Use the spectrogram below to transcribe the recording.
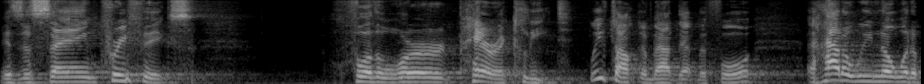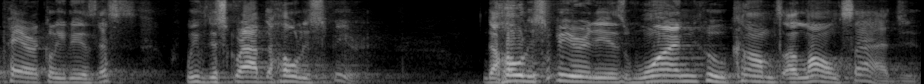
is the same prefix for the word paraclete. We've talked about that before. How do we know what a paraclete is? That's, we've described the Holy Spirit. The Holy Spirit is one who comes alongside you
